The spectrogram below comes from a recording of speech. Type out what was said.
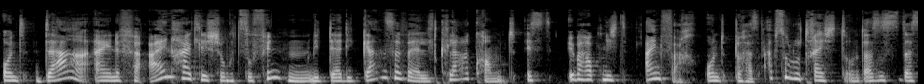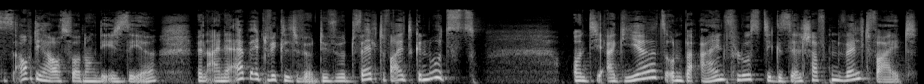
Und da eine Vereinheitlichung zu finden, mit der die ganze Welt klarkommt, ist überhaupt nicht einfach. Und du hast absolut recht. Und das ist, das ist auch die Herausforderung, die ich sehe. Wenn eine App entwickelt wird, die wird weltweit genutzt. Und die agiert und beeinflusst die Gesellschaften weltweit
